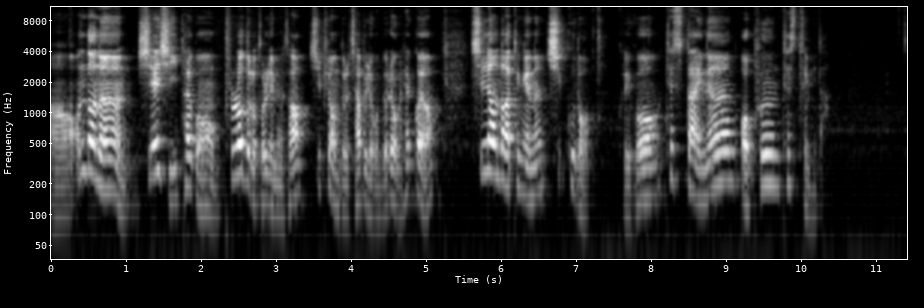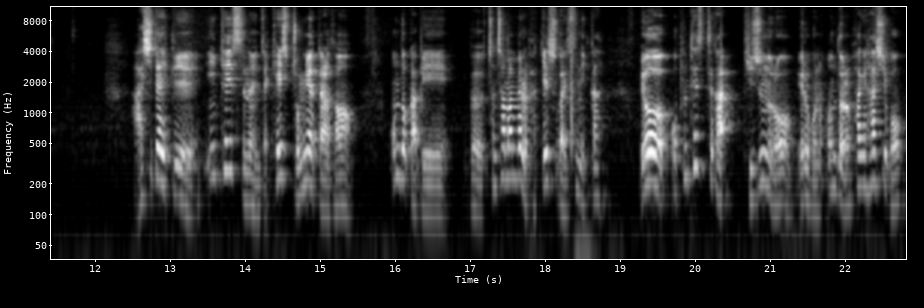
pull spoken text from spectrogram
어, 온도는 CLC 280 full load로 돌리면서 CPU 온도를 잡으려고 노력을 했고요. 실내 온도 같은 경우는 19도 그리고 테스트 아이는 오픈 테스트입니다. 아시다시피 in case는 이제 케이스 종류에 따라서 온도값이 그 천차만별로 바뀔 수가 있으니까 요 오픈 테스트 기준으로 여러분은 온도를 확인하시고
